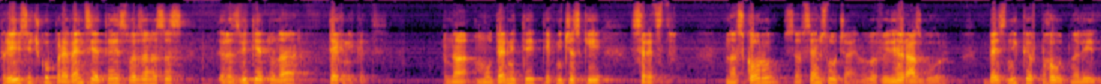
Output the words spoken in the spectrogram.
Преди всичко превенцията е свързана с развитието на техниката, на модерните технически средства. Наскоро, съвсем случайно, в един разговор, без никакъв повод, нали,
